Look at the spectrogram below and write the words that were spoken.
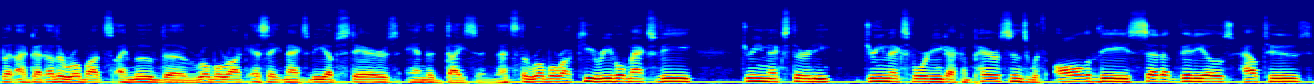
But I've got other robots. I moved the Roborock S8 Max V upstairs and the Dyson. That's the Roborock Q Revo Max V, Dreame X30, Dreame X40. Got comparisons with all of these setup videos, how-tos.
